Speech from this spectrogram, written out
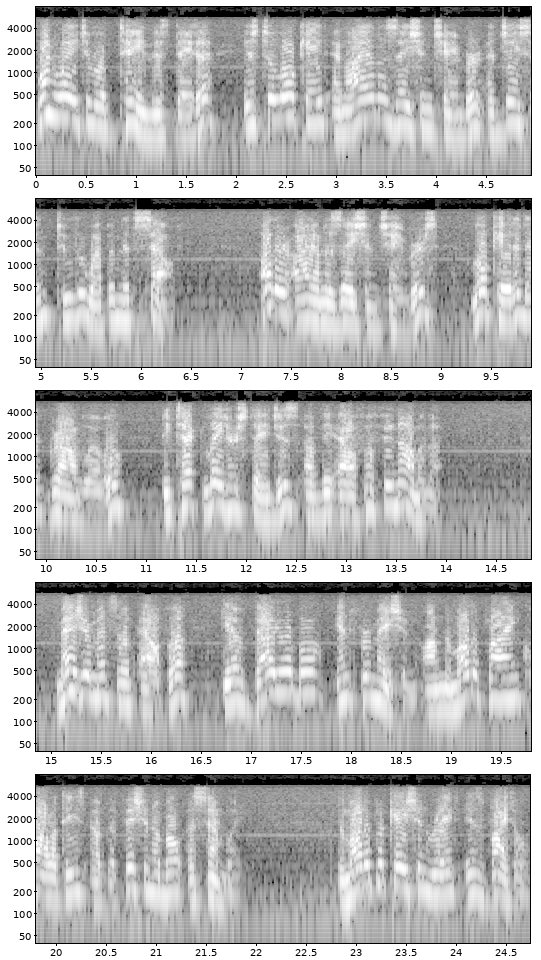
One way to obtain this data is to locate an ionization chamber adjacent to the weapon itself. Other ionization chambers, located at ground level, detect later stages of the alpha phenomena. Measurements of alpha give valuable information on the multiplying qualities of the fissionable assembly. The multiplication rate is vital.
